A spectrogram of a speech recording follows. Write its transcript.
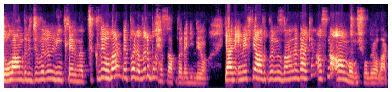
dolandırıcıların linklerine tıklıyorlar ve paraları bu hesaplara gidiyor. Yani NFT aldıklarını zannederken aslında almamış oluyorlar.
